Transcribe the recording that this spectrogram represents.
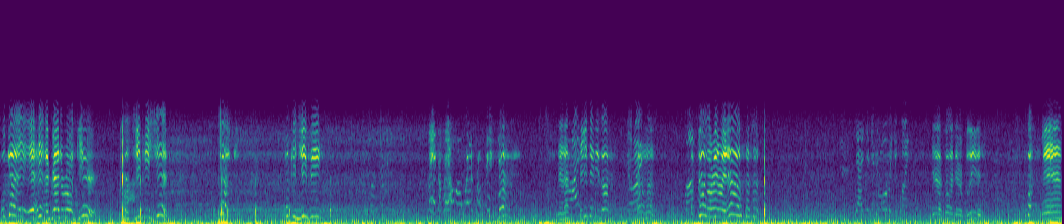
Well, God, it, it hit, I grabbed the wrong gear. This GP shift. Fuck. Fucking GP. Fuck. Yeah, that, can you take these off? I don't know. Feel alright right now. yeah, I felt like they were bleeding. Fuck, man.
